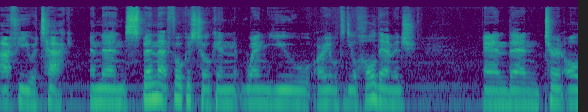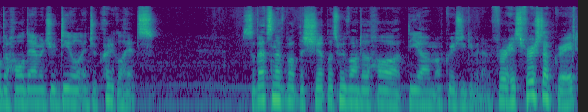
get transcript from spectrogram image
after you attack and then spend that focus token when you are able to deal hull damage, and then turn all the hull damage you deal into critical hits. So that's enough about the ship. Let's move on to the hull, the um, upgrades you're giving him. For his first upgrade,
